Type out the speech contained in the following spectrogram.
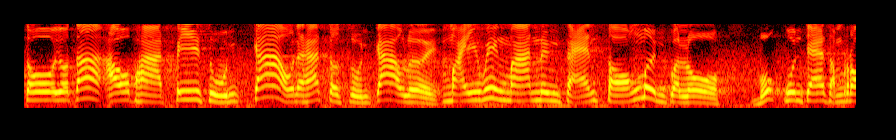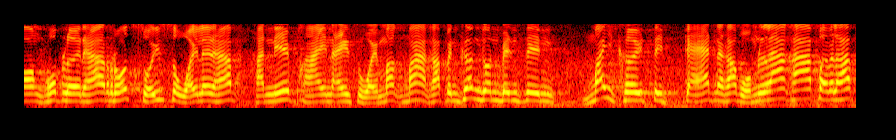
โตโยต้าเอาผาดปี 09 นะฮะจด 09 เลย ไม่วิ่งมา 1 2 0 0 0 0 กว่าโล บุกกุญแจสำรองครบเลยนะฮะ รถสวย ๆ เลยนะครับ คันนี้ภายในสวยมากๆครับ เป็นเครื่องยนต์เบนซิน ไม่เคยติดแก๊สนะครับผม ราคาเปิดไปแล้วครับ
